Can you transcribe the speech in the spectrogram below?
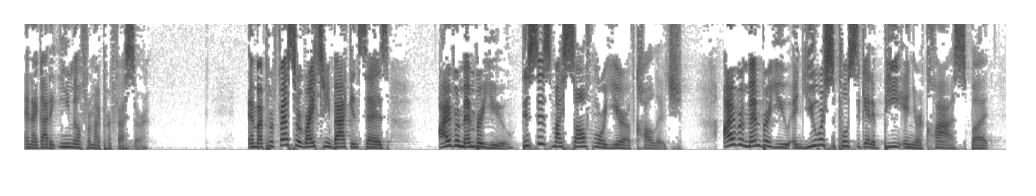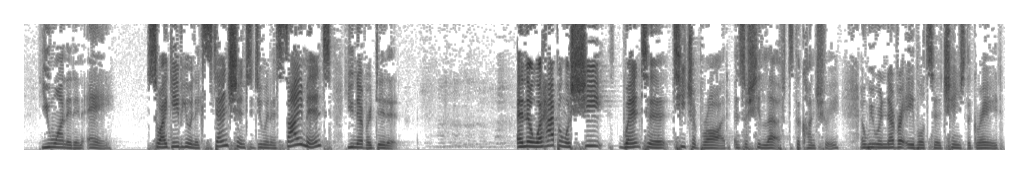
and I got an email from my professor. And my professor writes me back and says, I remember you. This is my sophomore year of college. I remember you, and you were supposed to get a B in your class, but you wanted an A. So I gave you an extension to do an assignment. You never did it. And then what happened was she went to teach abroad, and so she left the country, and we were never able to change the grade.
